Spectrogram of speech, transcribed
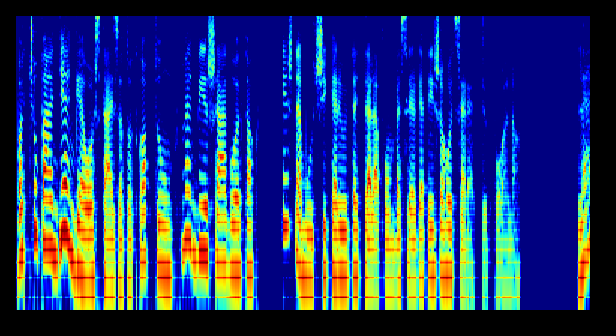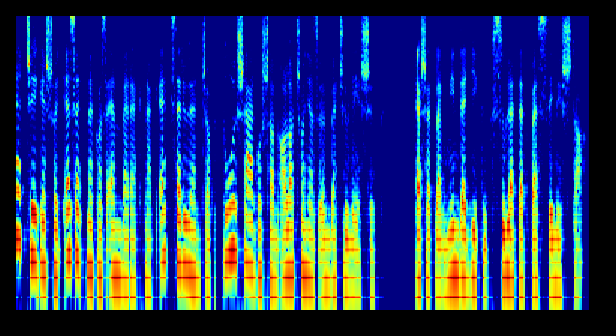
Vagy csupán gyenge osztályzatot kaptunk, megbírságoltak, és nem úgy sikerült egy telefonbeszélgetés, ahogy szerettük volna. Lehetséges, hogy ezeknek az embereknek egyszerűen csak túlságosan alacsony az önbecsülésük. Esetleg mindegyikük született pessimista.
